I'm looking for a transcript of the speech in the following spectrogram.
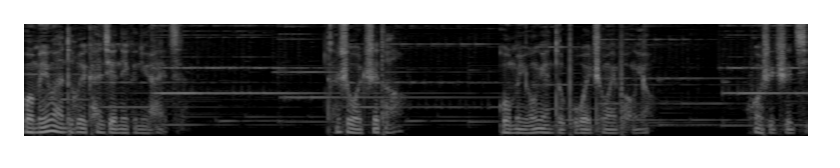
我每晚都会看见那个女孩子，但是我知道，我们永远都不会成为朋友，或是知己，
